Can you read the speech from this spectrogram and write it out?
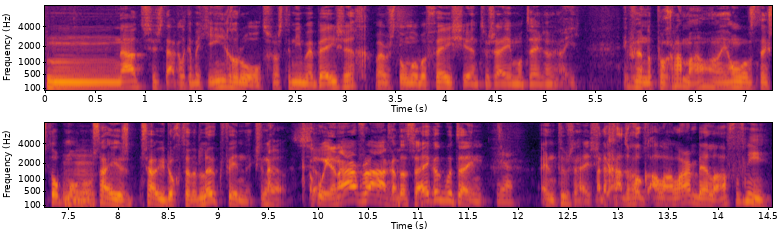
Mm, Nou, het is eigenlijk een beetje ingerold. Ze was er niet mee bezig. Maar we stonden op een feestje en toen zei iemand tegen me... Hey, ik vind het programma 100 Next Topmodel. Mhm. Zou, je, zou je dochter het leuk vinden? Ik zei, nou, dat moet je aan haar vragen. Dat zei ik ook meteen. Ja. En toen zei ze... Maar dan ja. gaan toch ook alle alarmbellen af, of niet?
